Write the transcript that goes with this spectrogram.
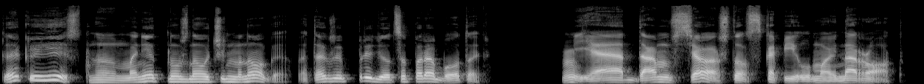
Так и есть, но монет нужно очень много, а также придется поработать. Я отдам все, что скопил мой народ.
